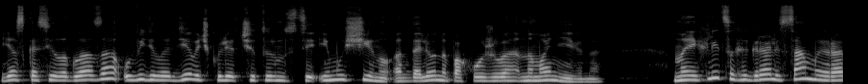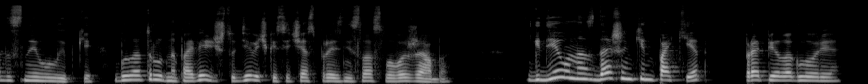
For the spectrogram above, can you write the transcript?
Я скосила глаза, увидела девочку лет 14 и мужчину, отдаленно похожего на Маневина. На их лицах играли самые радостные улыбки. Было трудно поверить, что девочка сейчас произнесла слово «жаба». «Где у нас Дашенькин пакет?» – пропела Глория.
